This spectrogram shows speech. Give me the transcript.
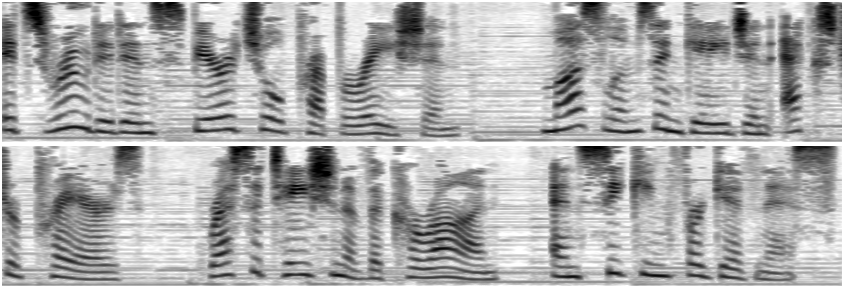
It's rooted in spiritual preparation. Muslims engage in extra prayers, recitation of the Quran, and seeking forgiveness.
